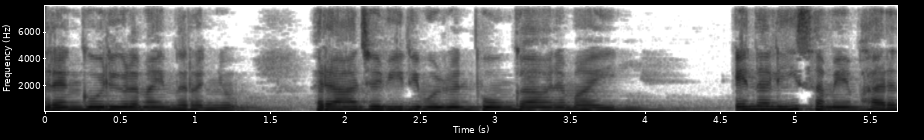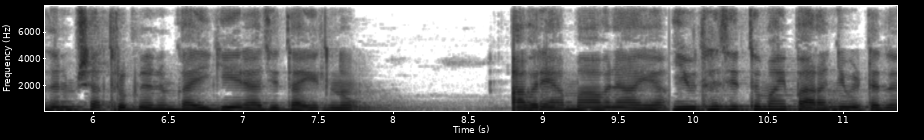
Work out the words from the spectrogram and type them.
രംഗോലികളുമായി നിറഞ്ഞു. രാജവീതി മുഴുവൻ പൂങ്കാവനമായി. എന്നാൽ ഈ സമയം ഭരതനും ശത്രുഘ്നനും കൈകിയ രാജ്യത്തായിരുന്നു. അവരെ അമ്മാവനായ യുദ്ധജിത്തുമായി പറഞ്ഞുവിട്ടത്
